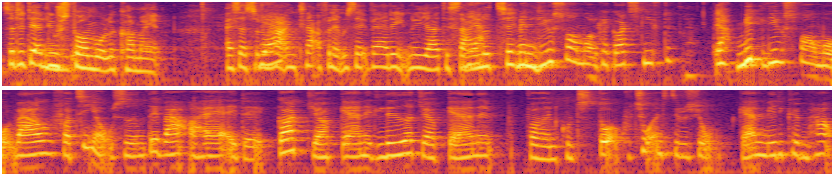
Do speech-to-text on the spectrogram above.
Så det er der livsformålet kommer ind. Altså, så du Ja. har en klar fornemmelse af, hvad er det egentlig, jeg er designet til? Men livsformål kan godt skifte. Ja. Mit livsformål var jo for 10 år siden, det var at have et øh, godt job, gerne et lederjob, gerne for en kult- stor kulturinstitution, gerne midt i København.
